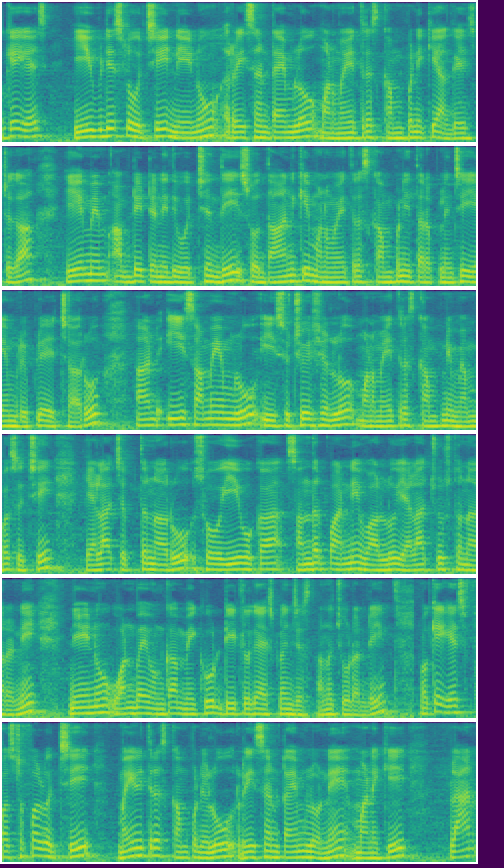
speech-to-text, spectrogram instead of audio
Okay guys? ఈ వీడియోస్లో వచ్చి నేను రీసెంట్ టైంలో మన మైత్రస్ కంపెనీకి అగెయిన్స్ట్గా ఏమేం అప్డేట్ అనేది వచ్చింది. సో దానికి మన మైత్రస్ కంపెనీ తరపు నుంచి ఏం రిప్లై ఇచ్చారు. అండ్ ఈ సమయంలో ఈ సిచ్యువేషన్లో మన మైత్రస్ కంపెనీ మెంబర్స్ వచ్చి ఎలా చెప్తున్నారు. సో ఈ ఒక సందర్భాన్ని వాళ్ళు ఎలా చూస్తున్నారని నేను వన్ బై వన్గా మీకు డీటెయిల్గా ఎక్స్ప్లెయిన్ చేస్తాను చూడండి. Okay guys first of all వచ్చి మైత్రస్ కంపెనీలో రీసెంట్ టైంలోనే మనకి ప్లాన్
